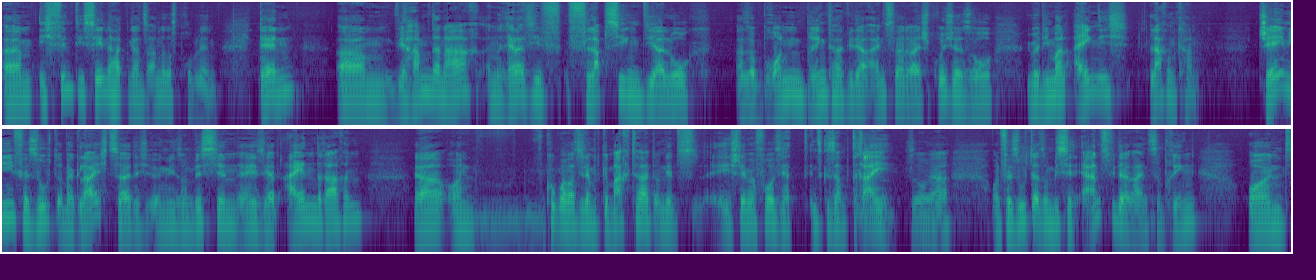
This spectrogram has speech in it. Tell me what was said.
Ähm, ich finde, die Szene hat ein ganz anderes Problem. Denn ähm, wir haben danach einen relativ flapsigen Dialog Also Bronn bringt halt wieder ein, zwei, drei Sprüche so, über die man eigentlich lachen kann. Jamie versucht aber gleichzeitig irgendwie so ein bisschen, ey, sie hat einen Drachen, ja, und guck mal, was sie damit gemacht hat. Und jetzt, ey, stell mir vor, sie hat insgesamt drei, so, ja. Und versucht da so ein bisschen Ernst wieder reinzubringen. Und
